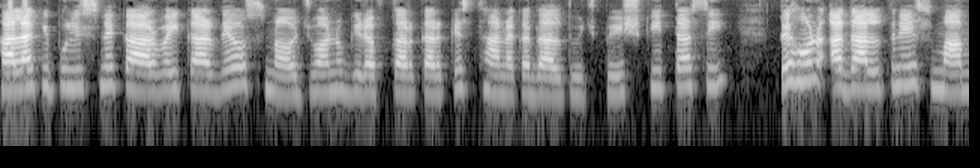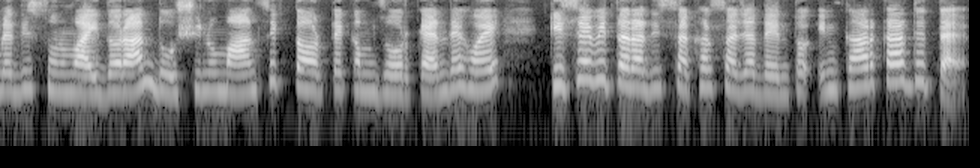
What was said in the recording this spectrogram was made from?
ਹਾਲਾਂਕਿ ਪੁਲਿਸ ਨੇ ਕਾਰਵਾਈ ਕਰਦਿਆਂ ਉਸ ਨੌਜਵਾਨ ਨੂੰ ਗ੍ਰਿਫਤਾਰ ਕਰਕੇ ਸਥਾਨਕ ਅਦਾਲਤ ਵਿੱਚ ਪੇਸ਼ ਕੀਤਾ ਸੀ ਤੇ ਹੁਣ ਅਦਾਲਤ ਨੇ ਇਸ ਮਾਮਲੇ ਦੀ ਸੁਣਵਾਈ ਦੌਰਾਨ ਦੋਸ਼ੀ ਨੂੰ ਮਾਨਸਿਕ ਤੌਰ ਤੇ ਕਮਜ਼ੋਰ ਕਹਿੰਦੇ ਹੋਏ ਕਿਸੇ ਵੀ ਤਰ੍ਹਾਂ ਦੀ ਸਖਤ ਸਜ਼ਾ ਦੇਣ ਤੋਂ ਇਨਕਾਰ ਕਰ ਦਿੱਤਾ ਹੈ।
